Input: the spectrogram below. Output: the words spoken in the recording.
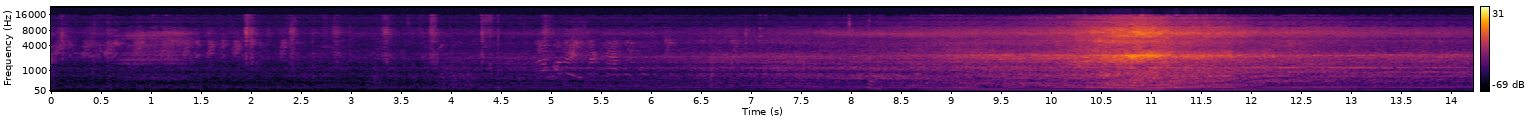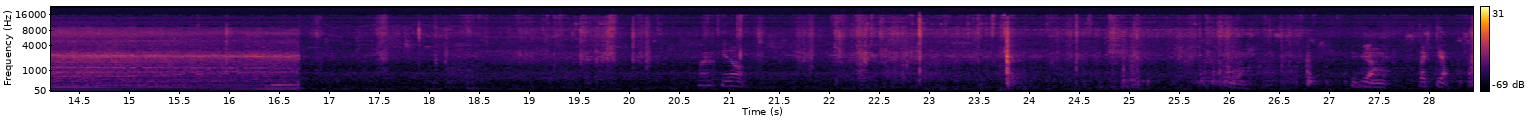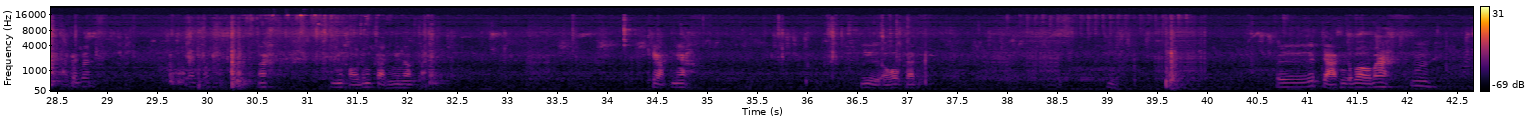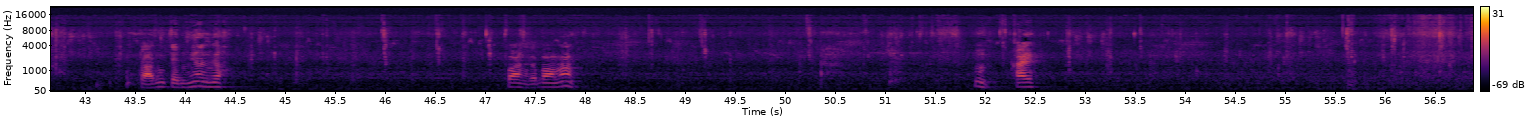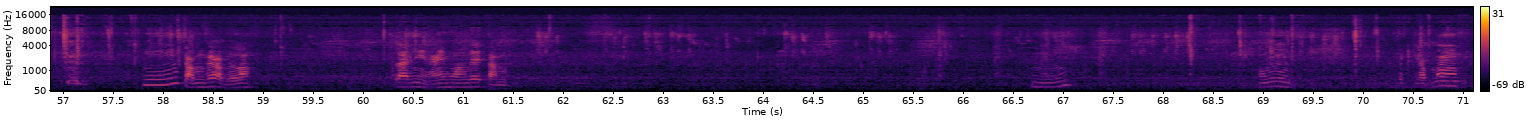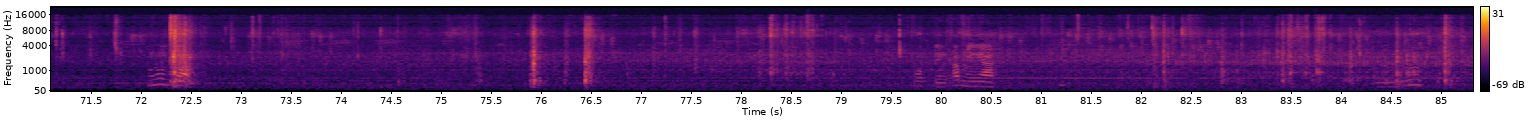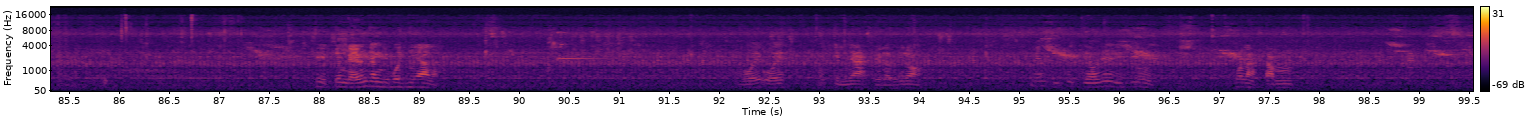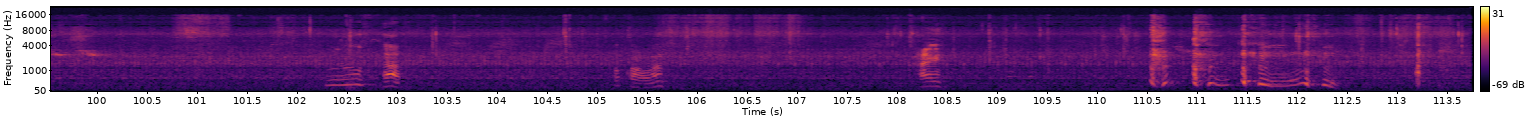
พี่น้องอีกอย่างตะเกียบกับมันกินเขาน้ำกันนี่นะแคบเนี่ยยื้อเอากันอืมเออจานกระบอกมาอืมจานเต็มเงี้ยเนาะฟังกระบอกมาอืม ใครอืมตำแซ่บเลยวะร้านนี้หายห่วงได้ตำอืมอืมกลับมากอืมก่อนพวกกินครับยังไงอืมที่ จังไดมันจังอยู่บนเฮียน่ะโอ้ยโอ้ยมากินยากเลยล่ะพี่น้องแม่นสิก๋วยเตี๋ยวได้ดิพี่ว่าละตำอืมครับเขาขอนะใคร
